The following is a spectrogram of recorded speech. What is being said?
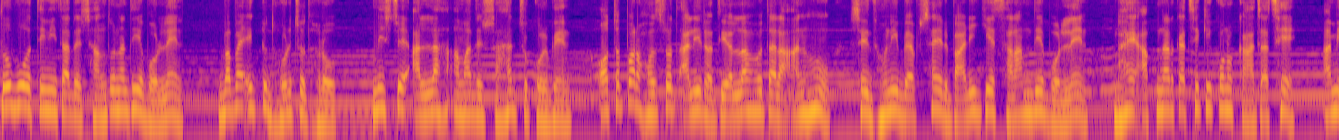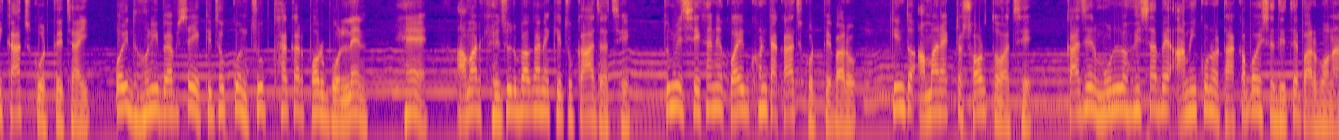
তবুও তিনি তাদের সান্ত্বনা দিয়ে বললেন, বাবা, একটু ধৈর্য ধরো। নিশ্চয় আল্লাহ আমাদের সাহায্য করবেন। অতপর হজরত আলী রদিয়াল্লাহ তালা আনহু সেই ধনী ব্যবসায়ীর বাড়ি গিয়ে সালাম দিয়ে বললেন, ভাই, আপনার কাছে কি কোনো কাজ আছে? আমি কাজ করতে চাই। ওই ধনী ব্যবসায়ী কিছুক্ষণ চুপ থাকার পর বললেন হ্যাঁ আমার খেজুর বাগানে কিছু কাজ আছে। তুমি সেখানে কয়েক ঘণ্টা কাজ করতে পারো, কিন্তু আমার একটা শর্ত আছে। কাজের মূল্য হিসাবে আমি কোনো টাকা পয়সা দিতে পারব না।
